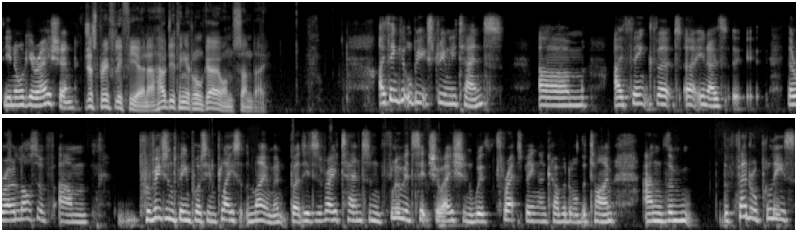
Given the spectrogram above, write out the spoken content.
the inauguration? Just briefly, Fiona, how do you think it'll go on Sunday? I think it will be extremely tense. Um, I think that uh, you know there are a lot of um, provisions being put in place at the moment, but it is a very tense and fluid situation with threats being uncovered all the time, and the the federal police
